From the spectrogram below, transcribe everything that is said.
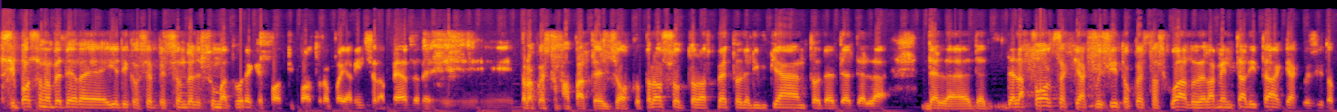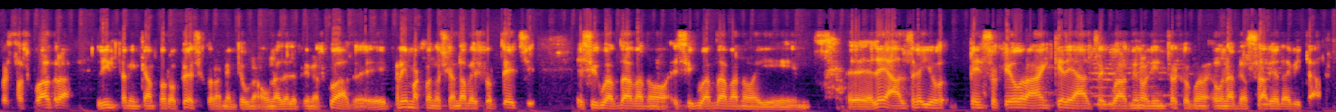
si possono vedere, io dico sempre, sono delle sfumature che ti portano poi a vincere a perdere, e, però questo fa parte del gioco. Però sotto l'aspetto dell'impianto, de, de, della, della, de, della forza che ha acquisito questa squadra, della mentalità che ha acquisito questa squadra, l'Inter in campo europeo è sicuramente una, una delle prime squadre. E prima quando si andava ai sorteggi e si guardavano, e si guardavano i, eh, le altre, io penso che ora anche le altre guardino l'Inter come un avversario da evitare.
